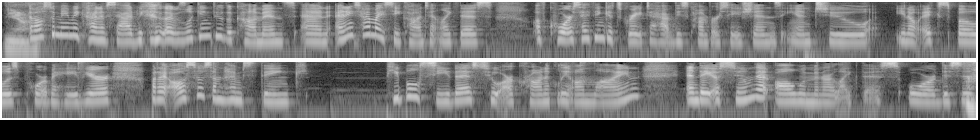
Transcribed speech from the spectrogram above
Yeah. It also made me kind of sad because I was looking through the comments, and anytime I see content like this, of course, I think it's great to have these conversations and to, you know, expose poor behavior. But I also sometimes think people see this who are chronically online and they assume that all women are like this or this is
